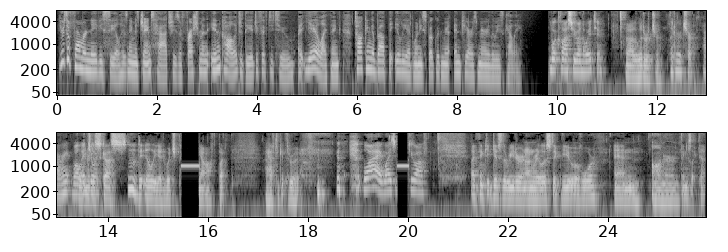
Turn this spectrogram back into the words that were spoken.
here's a former Navy SEAL. His name is James Hatch. He's a freshman in college at the age of 52, at Yale, I think, talking about the Iliad when he spoke with NPR's Mary Louise Kelly. What class are you on the way to? Uh, literature. Literature. All right. Well, We're going to enjoy. discuss the Iliad, which pissed me off, but I have to get through it. Why? Why is it you off? I think it gives the reader an unrealistic view of war and honor and things like that.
